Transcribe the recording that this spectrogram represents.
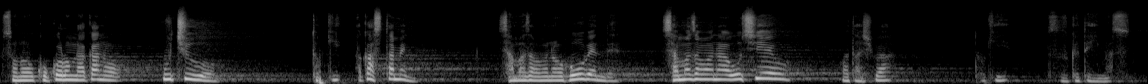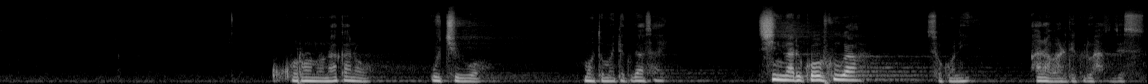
その心の中の宇宙を解き明かすためにさまざまな方便でさまざまな教えを私は解き続けています。心の中の宇宙を求めてください。真なる幸福がそこに現れてくるはずです。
